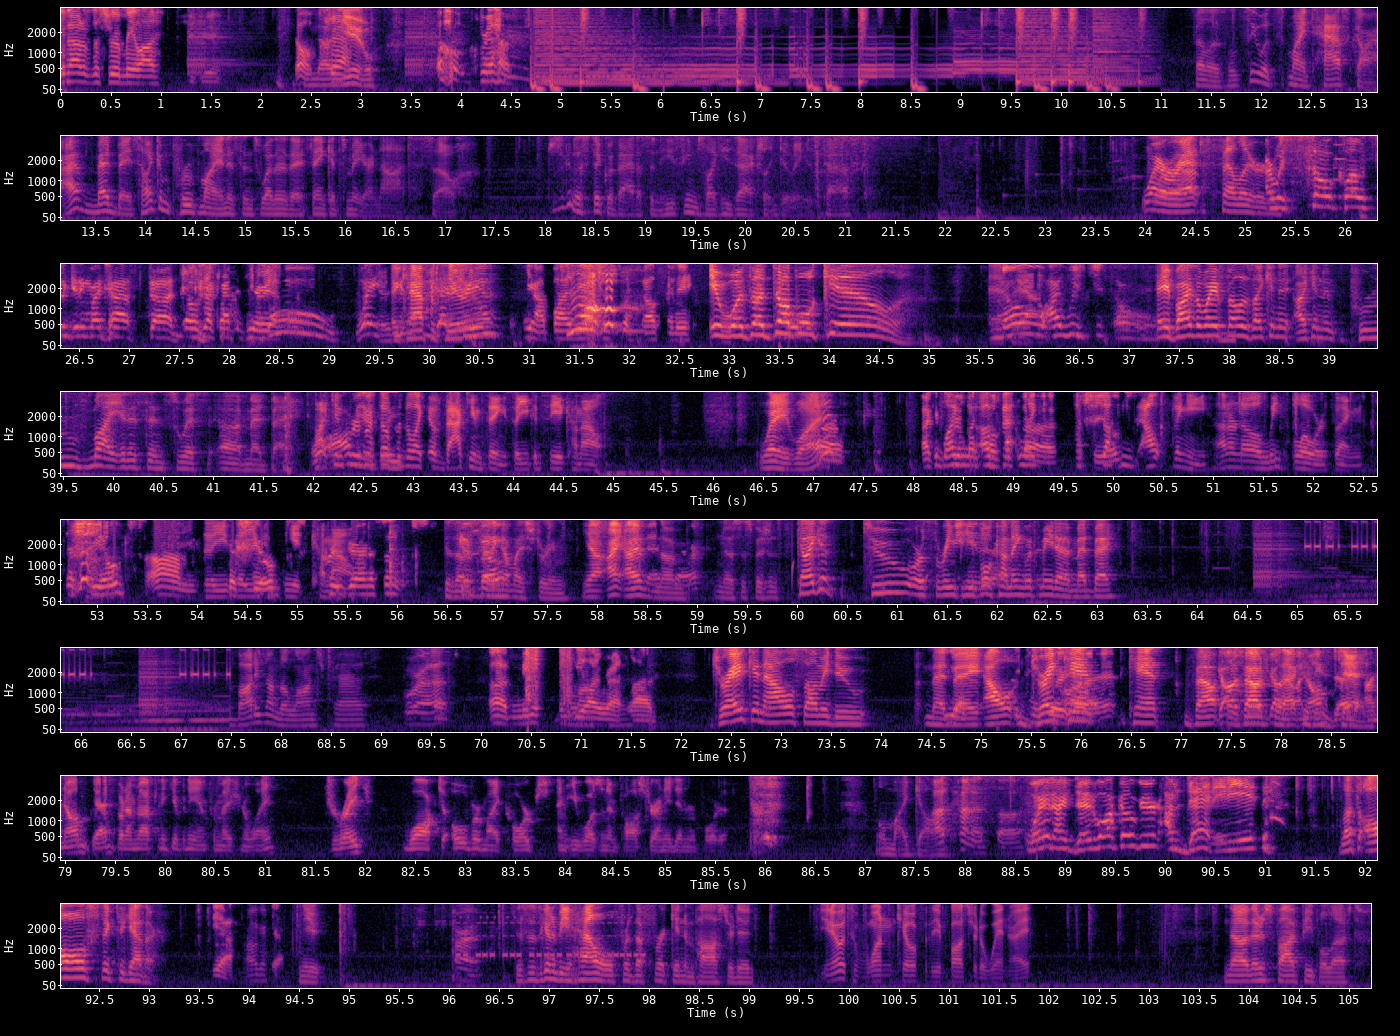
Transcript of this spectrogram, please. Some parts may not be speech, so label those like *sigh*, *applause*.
Get out of this room, Eli. *laughs* Oh, no, crap. you. Oh, crap. Fellas, let's see what my tasks are. I have medbay, so I can prove my innocence whether they think it's me or not. So, I'm just gonna stick with Addison. He seems like he's actually doing his tasks. Where we're at, fellas? I was so close to getting my task done. Oh, it's that cafeteria. Ooh, wait. A you- is that cafeteria? Yeah, by the balcony. It was a double kill. No, I was just. Oh. Hey, by the way, fellas, I can I can prove my innocence with uh, medbay. Well, I can prove myself obviously- with like a vacuum thing, so you can see it come out. Wait, what? Uh, I can Like prove a myself with like uh, A shields. sucking out thingy. I don't know, a leaf blower thing. The shields. Um, *laughs* So you, the that you shields can see it come prove out. your innocence. Because I was setting up my stream. Yeah, I, I have no no suspicions. Can I get two or three Me people neither. coming with me to medbay? The body's on the launch pad. Where at? Uh, me and Eli were at lab. Drake and Owl saw me do medbay. Owl it's Drake can't right? can't vou- Guys, vouch guys, for guys, that I know because I'm he's dead. dead. I know I'm dead, but I'm not going to give any information away. Drake walked over my corpse, and he was an imposter, and he didn't report it. *gasps* Oh my god. That kind of sucks. Wait, I did walk over here. I'm dead, idiot. *laughs* Let's all stick together. Yeah. Okay. Mute. Alright. This is gonna be hell for the freaking imposter, dude. You know it's one kill for the imposter to win, right? No, there's five people left.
